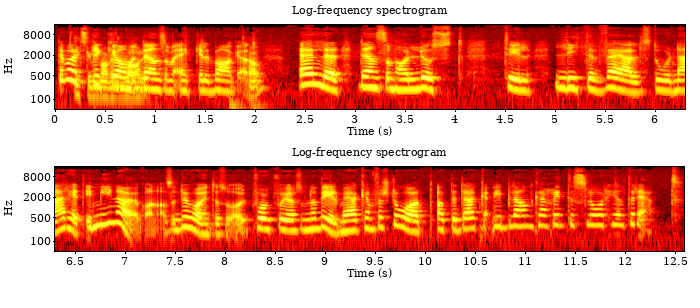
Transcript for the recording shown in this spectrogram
det var ett stycke om den som är äckelmagad. Eller den som har lust till lite väl stor närhet. I mina ögon. Alltså, du har ju inte så. Folk får göra som de vill. Men jag kan förstå att, att det där kan, ibland kanske inte slår helt rätt.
